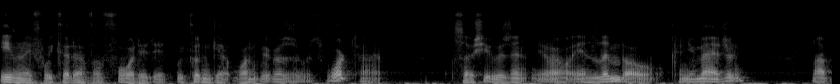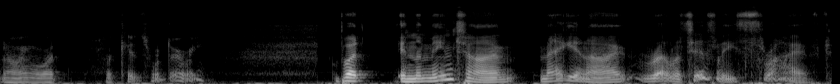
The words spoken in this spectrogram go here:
Even if we could have afforded it, we couldn't get one because it was wartime. So she was in, you know, in limbo. Can you imagine? Not knowing what her kids were doing. But in the meantime, Maggie and I relatively thrived.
